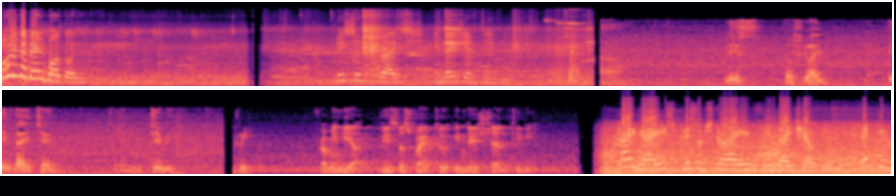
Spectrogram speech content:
Makulit na bell button. Please subscribe Inday Shell TV. please subscribe Inday Chen TV. From India, please subscribe to Inday Shell TV. Hi guys, please subscribe Inday Shell TV. Thank you.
